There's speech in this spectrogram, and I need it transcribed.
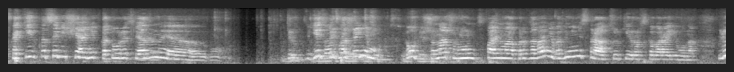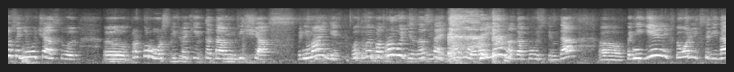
в каких-то совещаниях, которые связаны э, есть приглашение Добиша нашего муниципального образования в администрацию Кировского района. Плюс они участвуют э, в прокурорских каких-то там вещах. Понимаете? Вот вы попробуйте застать главу района, допустим, да, понедельник, вторник, среда,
